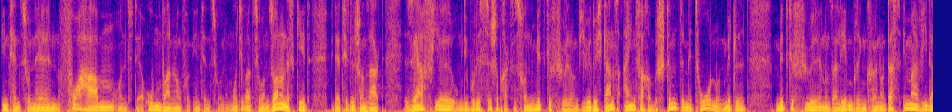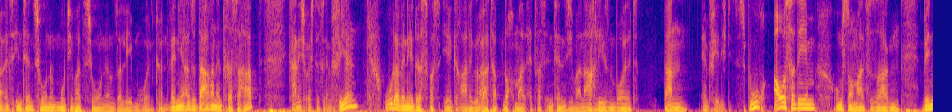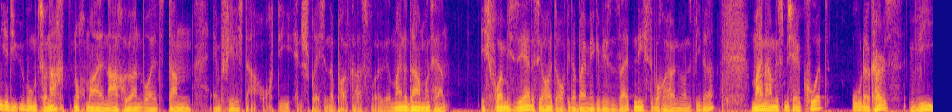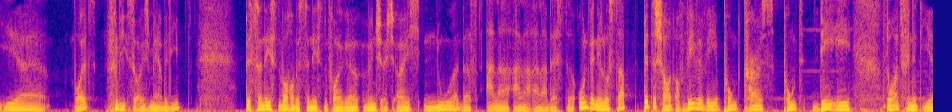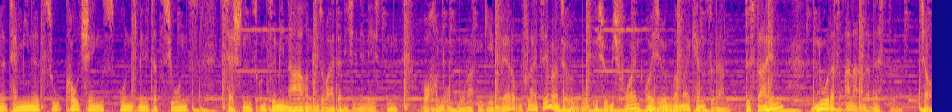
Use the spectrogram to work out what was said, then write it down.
intentionellen Vorhaben und der Umwandlung von Intention in Motivation, sondern es geht, wie der Titel schon sagt, sehr viel um die buddhistische Praxis von Mitgefühl und wie wir durch ganz einfache bestimmte Methoden und Mittel Mitgefühl in unser Leben bringen können und das immer wieder als Intention und Motivation in unser Leben holen können. Wenn ihr also daran Interesse habt, kann ich euch das empfehlen oder wenn ihr das, was ihr gerade gehört habt, nochmal etwas intensiver nachlesen wollt, dann empfehle ich dieses Buch. Außerdem, um es nochmal zu sagen, wenn ihr die Übung zur Nacht nochmal nachhören wollt, dann empfehle ich da auch die entsprechende Podcast-Folge. Meine Damen und Herren, ich freue mich sehr, dass ihr heute auch wieder bei mir gewesen seid. Nächste Woche hören wir uns wieder. Mein Name ist Michael Kurt oder Curse, wie ihr wollt, wie es euch mehr beliebt. Bis zur nächsten Woche, bis zur nächsten Folge wünsche ich euch nur das aller, aller, allerbeste. Und wenn ihr Lust habt, bitte schaut auf www.curse.de. Dort findet ihr Termine zu Coachings und Meditationssessions und Seminaren und so weiter, die ich in den nächsten Wochen und Monaten geben werde. Und vielleicht sehen wir uns ja irgendwo. Ich würde mich freuen, euch irgendwann mal kennenzulernen. Bis dahin, nur das aller, allerbeste. Ciao.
